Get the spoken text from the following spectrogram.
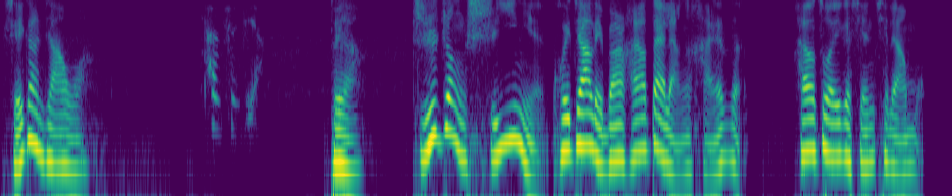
谁干家务啊？他自己。对呀，执政十一年，回家里边还要带两个孩子，还要做一个贤妻良母。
